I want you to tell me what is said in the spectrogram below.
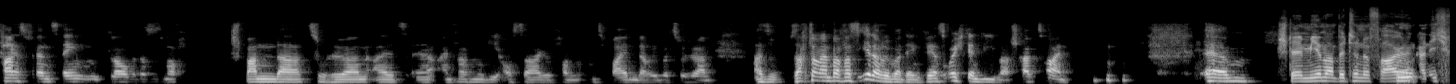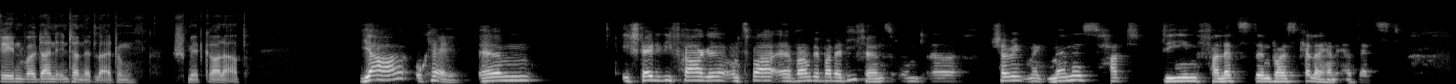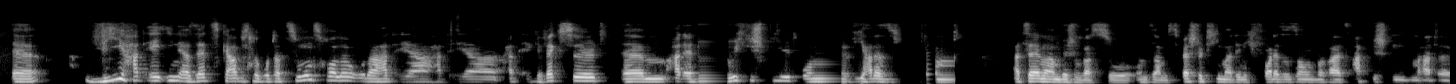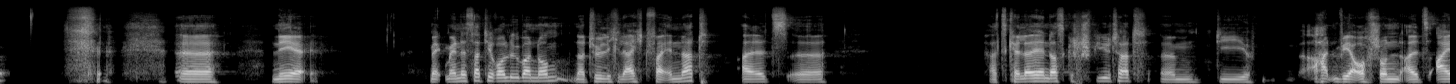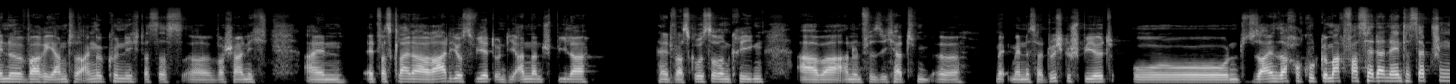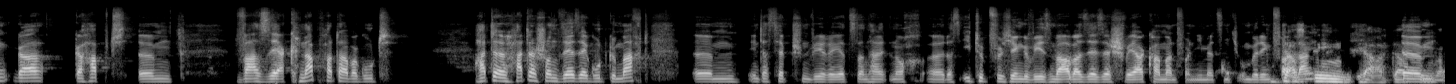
Fans denken. Ich glaube, das ist noch spannender zu hören, als äh, einfach nur die Aussage von uns beiden darüber zu hören. Also sagt doch einfach, was ihr darüber denkt. Wer ist euch denn lieber? Schreibt's rein. ähm, Stell mir mal bitte eine Frage, dann kann ich reden, weil deine Internetleitung schmiert gerade ab. Ja, okay. Ähm, ich stelle dir die Frage, und zwar äh, waren wir bei der Defense und äh, Sherrick McManus hat den verletzten Bryce Callahan ersetzt. Äh, wie hat er ihn ersetzt? Gab es eine Rotationsrolle oder hat er, hat er, hat er gewechselt? Ähm, hat er durchgespielt und wie hat er sich gemacht? Erzähl mal ein bisschen was zu unserem Special-Teamer, den ich vor der Saison bereits abgeschrieben hatte. äh, nee, McManus hat die Rolle übernommen, natürlich leicht verändert, als, äh, als Callahan das gespielt hat. Ähm, die hatten wir auch schon als eine Variante angekündigt, dass das äh, wahrscheinlich ein etwas kleinerer Radius wird und die anderen Spieler etwas größeren kriegen. Aber an und für sich hat äh, McManus halt durchgespielt und seine Sache auch gut gemacht. Fast hätte er eine Interception ge gehabt, ähm, war sehr knapp, hat er aber gut, hatte, hat er schon sehr, sehr gut gemacht. Ähm, Interception wäre jetzt dann halt noch äh, das i-Tüpfelchen gewesen, war aber sehr, sehr schwer, kann man von ihm jetzt nicht unbedingt verlangen. Das Ding, ja, das ähm, ja.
